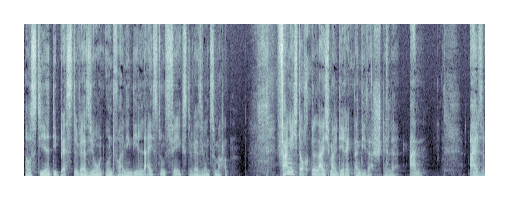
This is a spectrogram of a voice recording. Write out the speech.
aus dir die beste Version und vor allen Dingen die leistungsfähigste Version zu machen. Fange ich doch gleich mal direkt an dieser Stelle an. Also,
